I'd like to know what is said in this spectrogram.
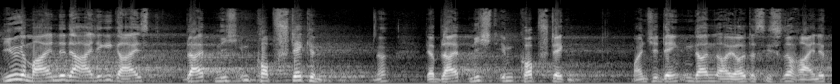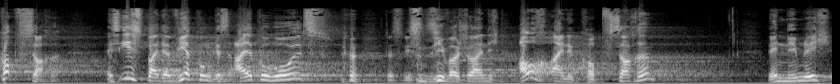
liebe Gemeinde, der Heilige Geist bleibt nicht im Kopf stecken. Ne? Der bleibt nicht im Kopf stecken. Manche denken dann, naja, das ist eine reine Kopfsache. Es ist bei der Wirkung des Alkohols, das wissen Sie wahrscheinlich, auch eine Kopfsache, wenn nämlich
